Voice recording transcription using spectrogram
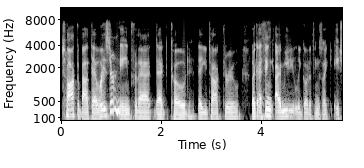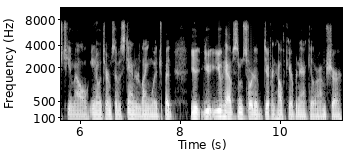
talk about that, is there a name for that that code that you talk through? Like I think I immediately go to things like HTML, you know, in terms of a standard language, but you you you have some sort of different healthcare vernacular, I'm sure.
